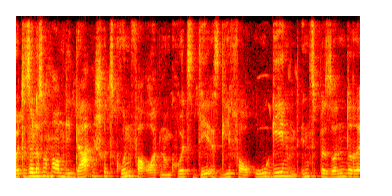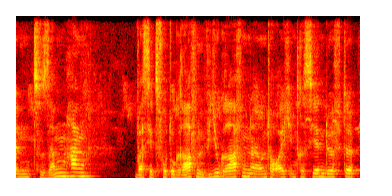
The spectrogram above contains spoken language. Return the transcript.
Heute soll es nochmal um die Datenschutzgrundverordnung, kurz DSGVO, gehen und insbesondere im Zusammenhang, was jetzt Fotografen und Videografen äh, unter euch interessieren dürfte,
